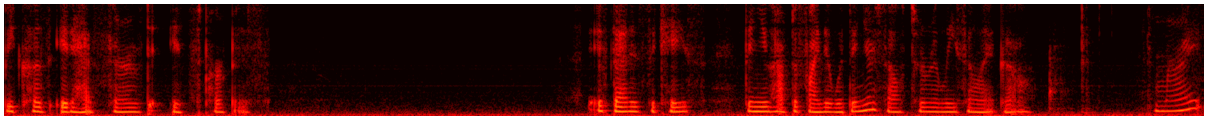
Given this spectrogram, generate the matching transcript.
because it has served its purpose? If that is the case, then you have to find it within yourself to release and let go. All right?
